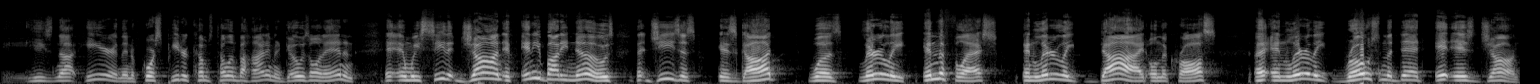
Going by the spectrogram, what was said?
He's not here. And then, of course, Peter comes telling behind him and goes on in. And, and we see that John, if anybody knows that Jesus is God, was literally in the flesh and literally died on the cross Uh, and literally rose from the dead, it is John.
